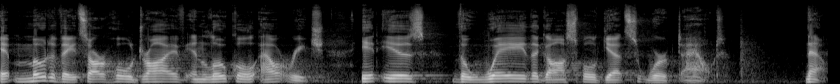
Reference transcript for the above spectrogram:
It motivates our whole drive in local outreach. It is the way the gospel gets worked out. Now,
